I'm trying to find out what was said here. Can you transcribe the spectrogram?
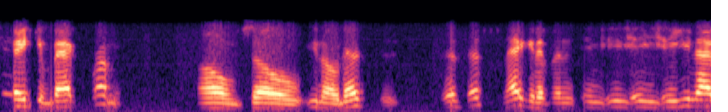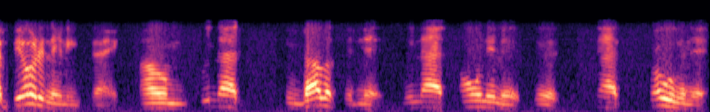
take it back from you. Um, so you know that's that's, that's negative, and, and, and you're not building anything. Um, we're not developing it. We're not owning it. We're not controlling it.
